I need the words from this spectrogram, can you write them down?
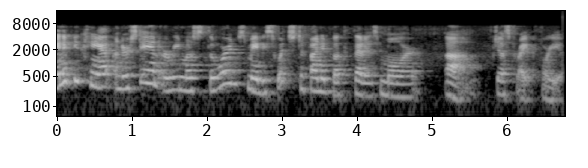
And if you can't understand or read most of the words, maybe switch to find a book that is more um, just right for you.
